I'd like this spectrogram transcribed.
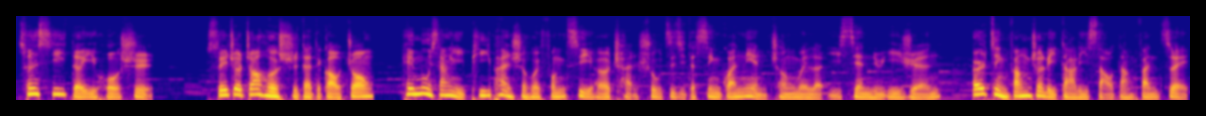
村西得以获释。随着昭和时代的告终，黑木香以批判社会风气和阐述自己的性观念，成为了一线女艺人。而警方这里大力扫荡犯罪，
